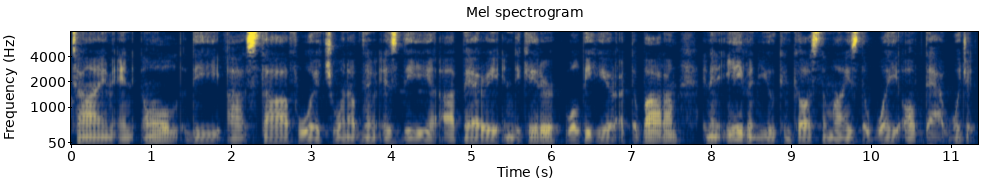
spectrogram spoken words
time and all the uh, stuff which one of them is the uh, battery indicator will be here at the bottom. And then even you can customize the way of that widget.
